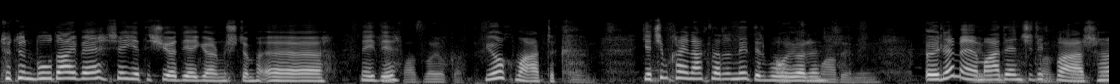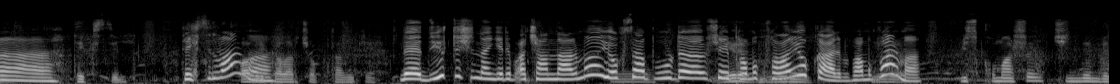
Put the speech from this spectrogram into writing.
Tütün, buğday ve şey yetişiyor diye görmüştüm. Ee, neydi? fazla yok artık. Yok mu artık? Evet. Geçim kaynakları nedir bu Altın yören? madeni, Öyle mi? Devletin, Madencilik tabii, var. tabii. Ha. tekstil, Tekstil var mı? fabrikalar çok tabii ki. Ne, yurt dışından gelip açanlar mı yoksa burada şey Yerel, pamuk falan yerel. yok galiba. Pamuk var mı? Biz kumaşı Çin'den ve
